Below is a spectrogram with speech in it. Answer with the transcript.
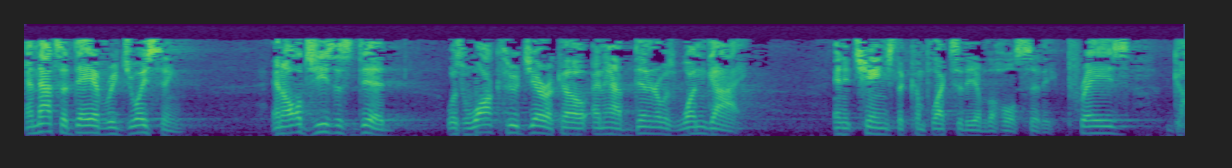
And that's a day of rejoicing. And all Jesus did was walk through Jericho and have dinner with one guy. And it changed the complexity of the whole city. Praise God.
